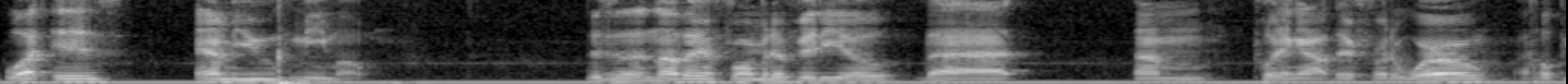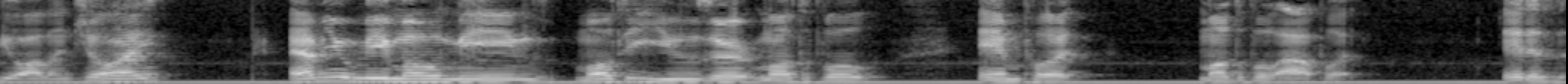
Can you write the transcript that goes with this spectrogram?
What is MU MIMO? This is another informative video that I'm putting out there for the world. I hope you all enjoy. MU MIMO means multi-user, multiple input, multiple output. It is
